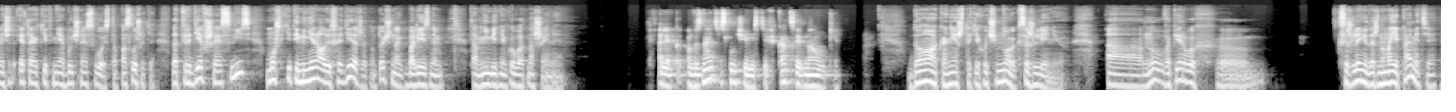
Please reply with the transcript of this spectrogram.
значит, это какие-то необычные свойства. Послушайте, затвердевшая слизь, может, какие-то минералы содержит, но точно к болезням там не имеет никакого отношения. Олег, а вы знаете случаи мистификации в науке? Да, конечно, таких очень много, к сожалению. А, ну, во-первых, э, к сожалению, даже на моей памяти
